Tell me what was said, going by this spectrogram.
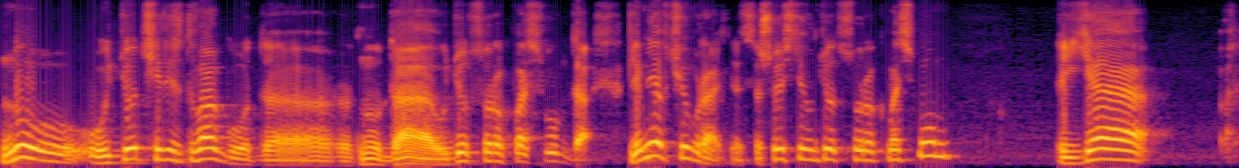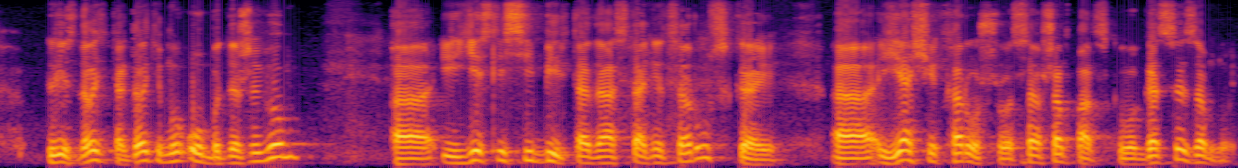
Ну, уйдет через два года. Ну, да. Уйдет в 48-м, да. Для меня в чем разница? Что если уйдет в 48-м, я... Лиз, давайте так, давайте мы оба доживем, а, и если Сибирь тогда останется русской, а, ящик хорошего шампанского ГАСе за мной.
